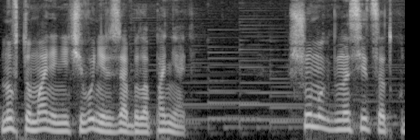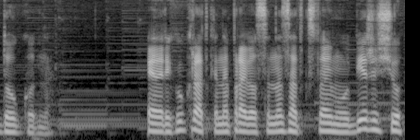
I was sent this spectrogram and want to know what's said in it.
но в тумане ничего нельзя было понять. Шум мог доноситься откуда угодно. Элрик украдко направился назад к своему убежищу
